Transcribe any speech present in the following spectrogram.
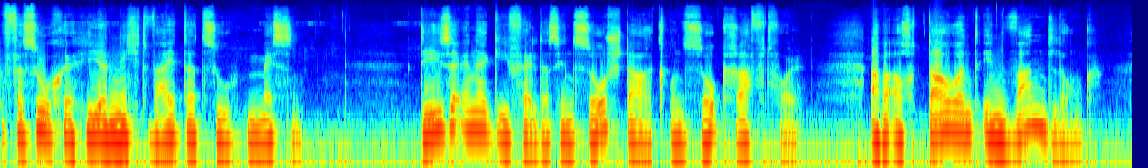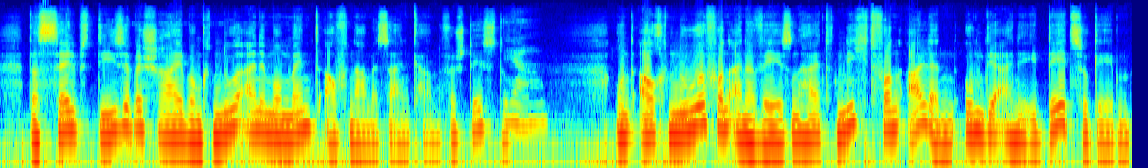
Versuche hier nicht weiter zu messen. Diese Energiefelder sind so stark und so kraftvoll, aber auch dauernd in Wandlung, dass selbst diese Beschreibung nur eine Momentaufnahme sein kann. Verstehst du? Ja. Und auch nur von einer Wesenheit, nicht von allen, um dir eine Idee zu geben,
